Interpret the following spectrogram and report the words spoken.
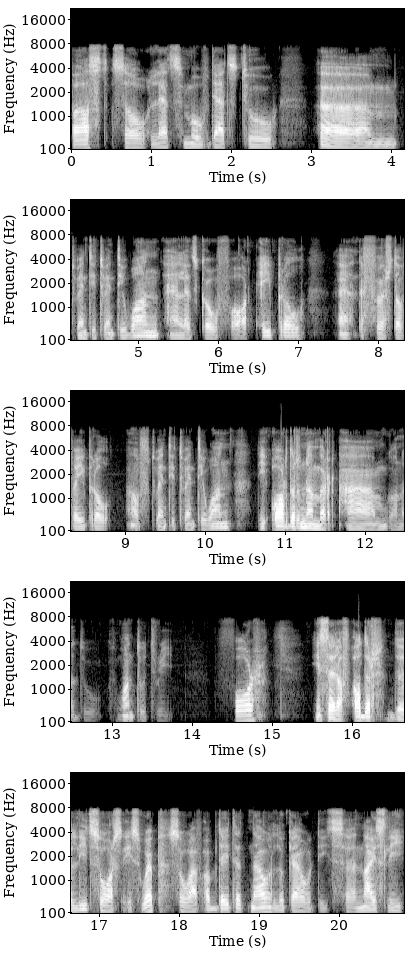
passed. So let's move that to um, 2021 and let's go for April uh, the 1st of April of 2021 the order number I'm gonna do one two three four Instead of other, the lead source is web. So I've updated now. Look how this uh, nicely,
